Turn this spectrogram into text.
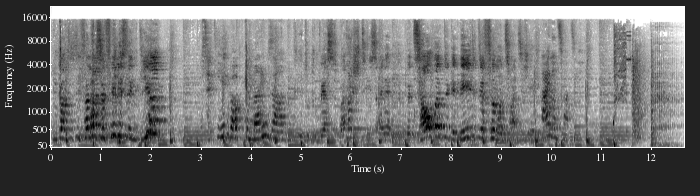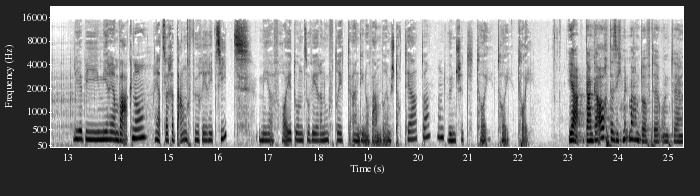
Du dachtest, ich verlasse Phyllis wegen dir? Was habt ihr überhaupt gemeinsam? Wärst überrascht. Sie ist eine bezaubernde, gebildete 25-Jährige. 21. Liebe Miriam Wagner, herzlichen Dank für Ihre Zeit. Wir freuen uns auf Ihren Auftritt Ende November im Stadttheater und wünschen toi, toi, toi. Ja, danke auch, dass ich mitmachen durfte. Und äh,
